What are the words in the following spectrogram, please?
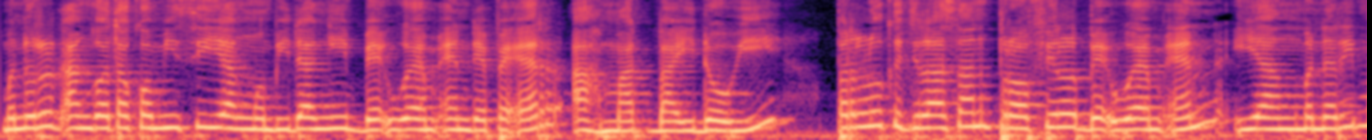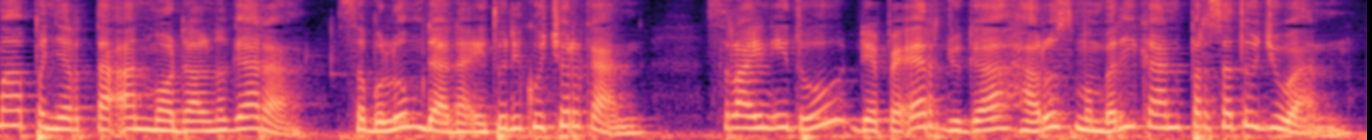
Menurut anggota komisi yang membidangi BUMN DPR, Ahmad Baidowi, perlu kejelasan profil BUMN yang menerima penyertaan modal negara sebelum dana itu dikucurkan. Selain itu, DPR juga harus memberikan persetujuan.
